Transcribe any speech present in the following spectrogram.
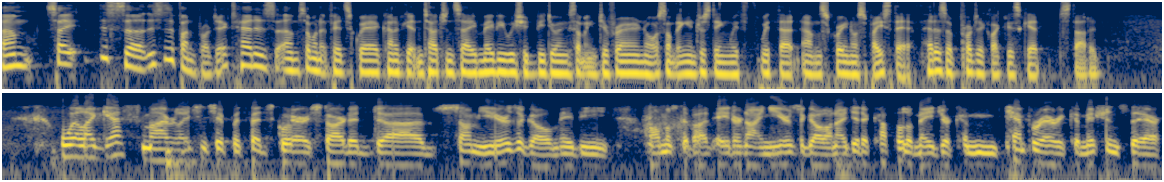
Um, so this is a this is a fun project. How does um, someone at Fed Square kind of get in touch and say maybe we should be doing something different or something interesting with with that um, screen or space there? How does a project like this get started? Well, I guess my relationship with Fed Square started uh, some years ago, maybe almost about eight or nine years ago, and I did a couple of major contemporary commissions there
